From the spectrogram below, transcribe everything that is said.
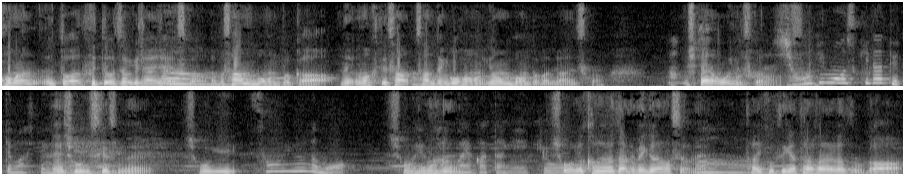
ホームラン打っては振って打つわけじゃないじゃないですか。うんやっぱ3本とか、ね、うまくて3 3.5本、4本とかじゃないですか。失敗が多いんですから。ー将棋もお好きだって言ってましたよね。えー将棋好きですね。将棋。そういうのも、将こういう棋も考えね、方に影響将棋の考え方はね、勉強になりますよね対局的な戦い方とか、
